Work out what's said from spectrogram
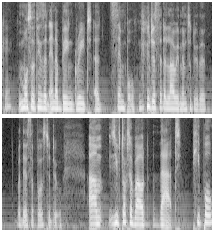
Okay, most of the things that end up being great are simple. You just said allowing them to do the what they're supposed to do. Um, you've talked about that people,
